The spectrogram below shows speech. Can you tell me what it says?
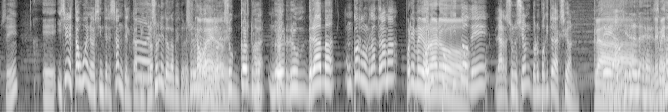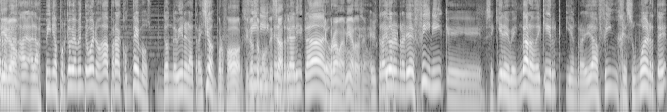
¿Sí? Eh, y si bien está bueno, es interesante el Ah, capítulo. es un lindo capítulo. Es Es un lindo lindo capítulo. Es un courtroom A ver, no es- room drama un gran drama. Por ahí es medio con raro. un poquito de la resolución, con un poquito de acción. Claro. Sí, al final eh, le se metieron. a, a las piñas, porque obviamente, bueno, ah, pará, contemos dónde viene la traición. Por favor, si no somos un desastre. Claro. Qué programa de mierda hacemos. El traidor en realidad es Fini, que se quiere vengar de Kirk y en realidad finge su muerte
